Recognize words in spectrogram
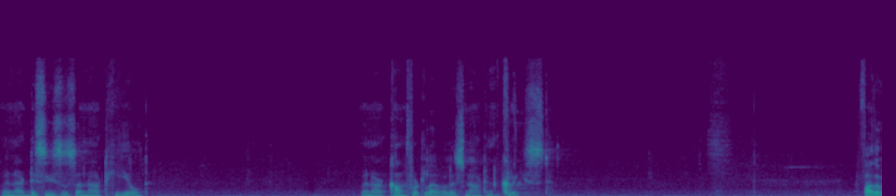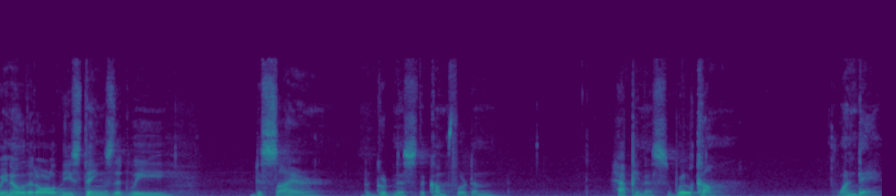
when our diseases are not healed, when our comfort level is not increased. Father, we know that all of these things that we desire, the goodness, the comfort, and happiness will come one day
